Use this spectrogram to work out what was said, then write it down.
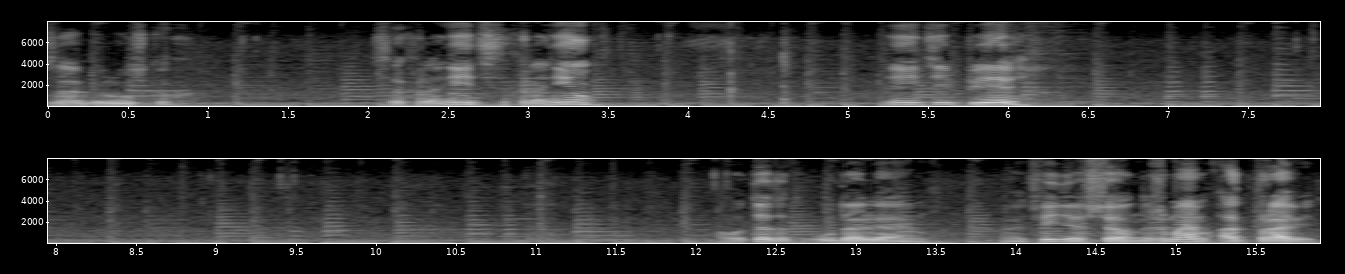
загрузках. Сохранить, сохранил. И теперь вот этот удаляем. Вот, видите, все, нажимаем отправить.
